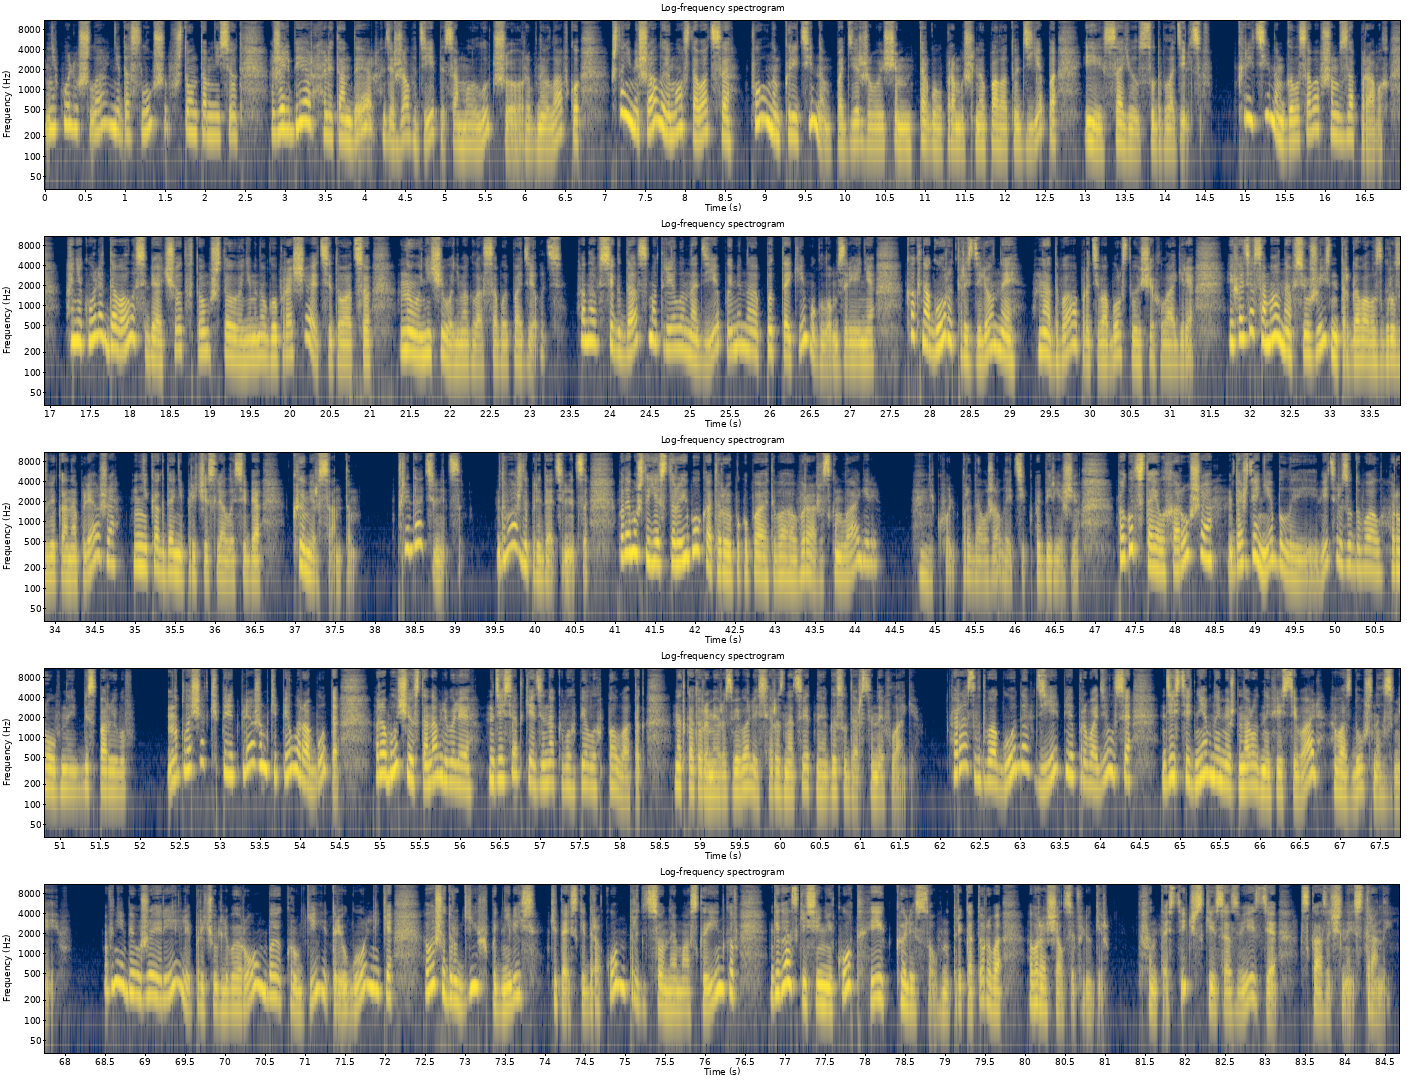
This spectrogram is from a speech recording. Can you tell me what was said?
Николь ушла, не дослушав, что он там несет. Жильбер Летандер держал в Депе самую лучшую рыбную лавку, что не мешало ему оставаться полным кретином, поддерживающим торгово-промышленную палату Дьепа и союз судовладельцев. Кретином, голосовавшим за правых. А Николь отдавала себе отчет в том, что немного упрощает ситуацию, но ничего не могла с собой поделать. Она всегда смотрела на Дьеп именно под таким углом зрения, как на город, разделенный на два противоборствующих лагеря. И хотя сама она всю жизнь торговала с грузовика на пляже, никогда не причисляла себя к коммерсантам. Предательница. Дважды предательница, потому что ест рыбу, которую покупает во вражеском лагере. Николь продолжала идти к побережью. Погода стояла хорошая, дождя не было, и ветер задувал ровный, без порывов. На площадке перед пляжем кипела работа. Рабочие устанавливали десятки одинаковых белых палаток, над которыми развивались разноцветные государственные флаги. Раз в два года в Дьепе проводился десятидневный международный фестиваль воздушных змеев. В небе уже реяли причудливые ромбы, круги и треугольники. Выше других поднялись китайский дракон, традиционная маска инков, гигантский синий кот и колесо, внутри которого вращался флюгер фантастические созвездия сказочной страны.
